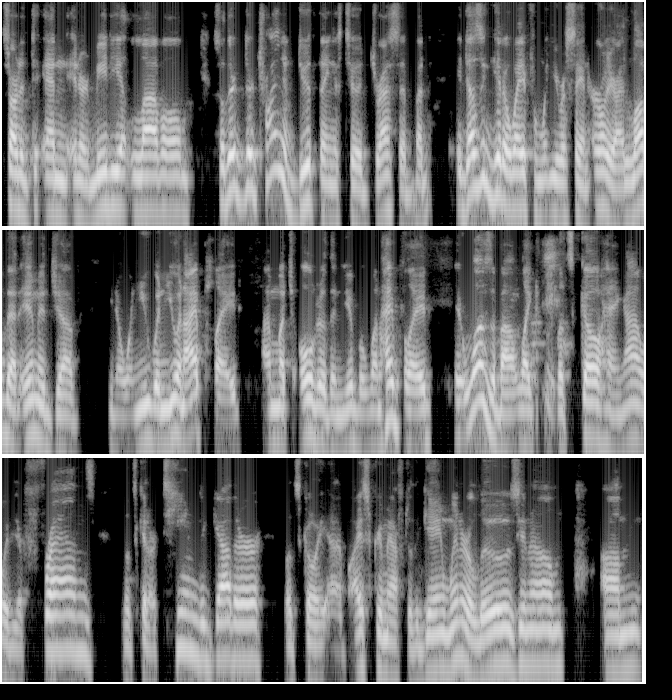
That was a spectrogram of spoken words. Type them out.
started to end intermediate level. So they're they're trying to do things to address it, but it doesn't get away from what you were saying earlier. I love that image of, you know, when you when you and I played, I'm much older than you, but when I played, it was about like, let's go hang out with your friends, let's get our team together, let's go have ice cream after the game, win or lose, you know. Um,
